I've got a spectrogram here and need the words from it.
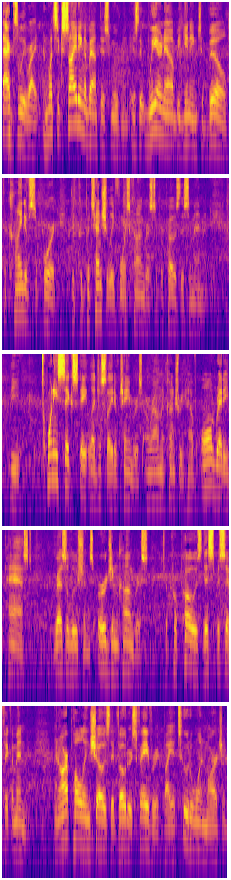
Absolutely right. And what's exciting about this movement is that we are now beginning to build the kind of support that could potentially force Congress to propose this amendment. The 26 state legislative chambers around the country have already passed resolutions urging Congress to propose this specific amendment. And our polling shows that voters favor it by a two to one margin.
